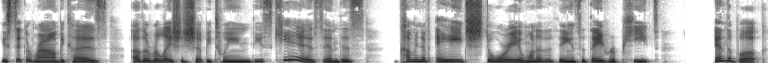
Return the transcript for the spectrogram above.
you stick around because of the relationship between these kids and this coming of age story. And one of the things that they repeat in the book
